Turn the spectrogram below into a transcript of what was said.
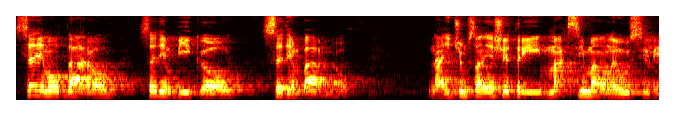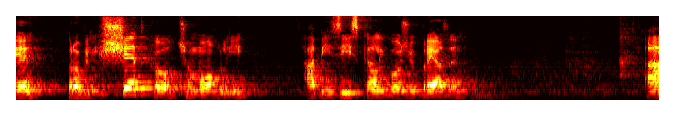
7 oltárov, 7 bíkov, 7 baranov. Na ničom sa nešetrí, maximálne úsilie, robili všetko, čo mohli, aby získali Božiu priazeň. A?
